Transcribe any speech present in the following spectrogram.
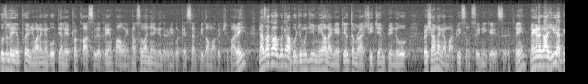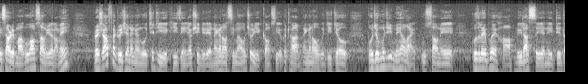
ကိုယ်စားလှယ်အဖွဲ့မြန်မာနိုင်ငံကိုပြန်လည်ထွက်ခွာဆိုတဲ့သတင်းအပါအဝင်နောက်ဆုံးရညနေခင်းသတင်းတွေကိုတင်ဆက်ပေးသွားမှာဖြစ်ပါတယ်။ NASA ကဥက္ကဋ္ဌဗိုလ်ချုပ်မှုကြီးမင်းအောင်လှိုင်နဲ့တရုတ်သမ္မတရှီကျင်းပင်တို့ရုရှားနိုင်ငံမှာတွေ့ဆုံဆွေးနွေးခဲ့တဲ့ဆိုတဲ့သတင်း။နိုင်ငံတကာရေးရာကိစ္စတွေမှာပူးပေါင်းဆောင်ရွက်ရမယ်။ရုရှားဖက်ဒရေးရှင်းနိုင်ငံကိုချစ်ကြည်ရေးခီးစဉ်ရောက်ရှိနေတဲ့နိုင်ငံတော်စီမံအုပ်ချုပ်ရေးကောင်စီဥက္ကဋ္ဌနိုင်ငံတော်ဝန်ကြီးချုပ်ဗိုလ်ချုပ်မှုကြီးမင်းအောင်လှိုင်ဦးဆောင်တဲ့ ကိုယ်စားလှယ်အဖွဲ့ဟာမေလ10ရက်နေ့ဒေသ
